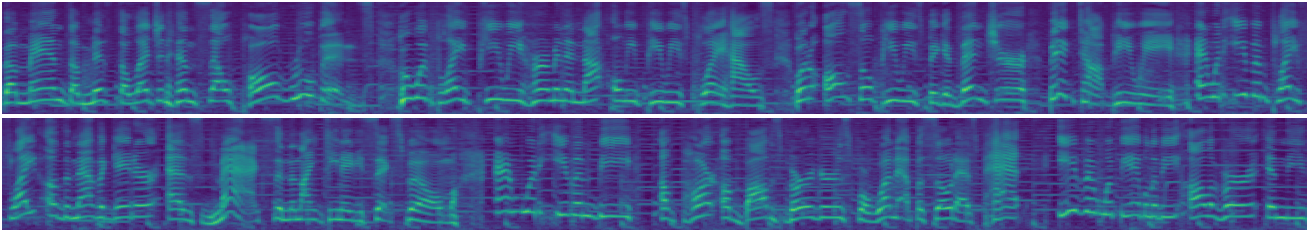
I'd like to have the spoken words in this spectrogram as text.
the man, the myth, the legend himself, Paul Reubens, who would play Pee Wee Herman in not only Pee Wee's Playhouse, but also Pee Wee's Big Adventure, Big Top Pee Wee, and would even play Flight of the Navigator as Max in the 1986 film, and would even be a part of Bob's Burgers for one episode as Pat even would be able to be Oliver in the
